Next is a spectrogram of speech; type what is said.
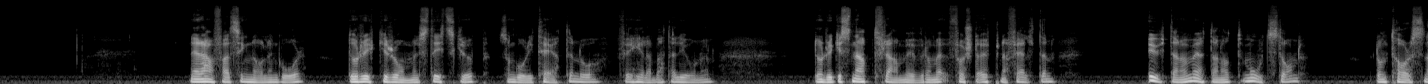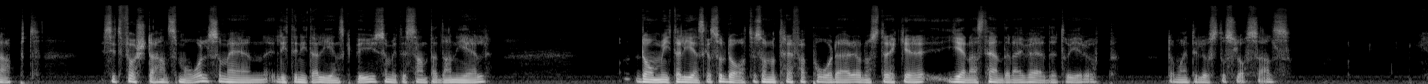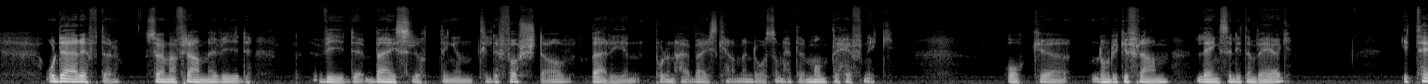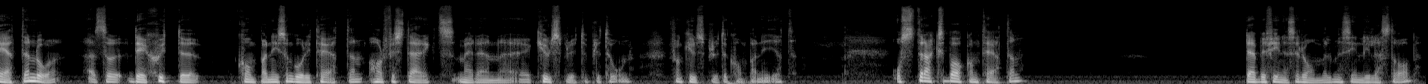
När anfallssignalen går, då rycker Rommels stridsgrupp, som går i täten då för hela bataljonen, de rycker snabbt fram över de första öppna fälten utan att möta något motstånd. De tar snabbt sitt förstahandsmål som är en liten italiensk by som heter Santa Daniel. De italienska soldater som de träffar på där, och de sträcker genast händerna i vädret och ger upp. De har inte lust att slåss alls. Och därefter så är man framme vid, vid bergsluttningen till det första av bergen på den här bergskammen då som heter Monte Hefnik. Och eh, de rycker fram längs en liten väg. I täten då, alltså det skyttekompani som går i täten har förstärkts med en eh, kulsprutepluton från kulsprutekompaniet. Och strax bakom täten, där befinner sig Rommel med sin lilla stab.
